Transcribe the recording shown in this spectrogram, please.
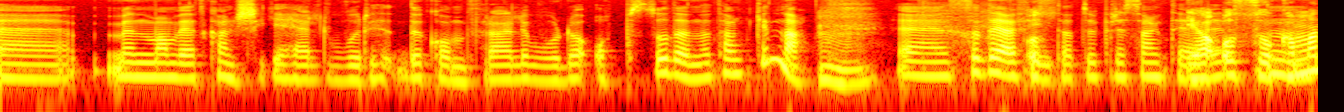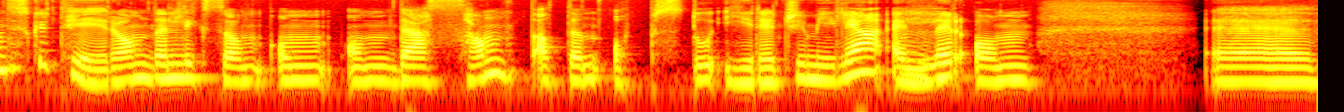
Eh, men man vet kanskje ikke helt hvor det kom fra, eller hvor det oppsto, denne tanken, da. Mm. Eh, så det er fint at du presenterer. Ja, og så kan man diskutere om den liksom om, om det er sant at den oppsto i Reggio Emilia, eller om eh,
